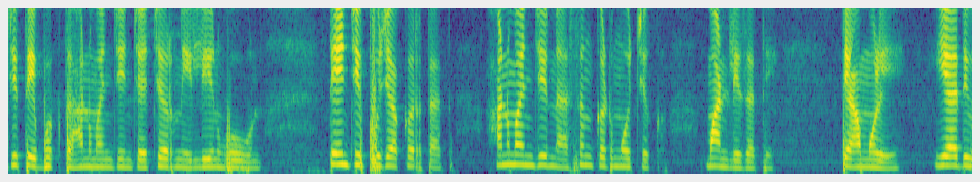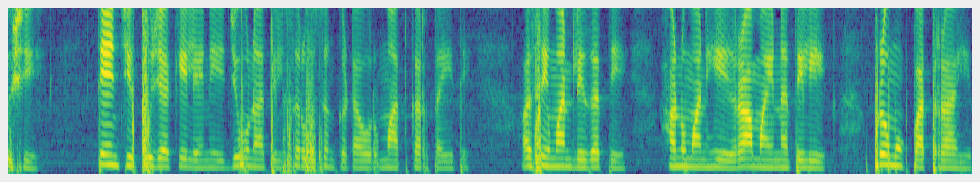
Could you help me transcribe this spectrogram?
जिथे भक्त हनुमानजींच्या चरणी लीन होऊन त्यांची पूजा करतात हनुमानजींना संकटमोचक मानले जाते. त्यामुळे या दिवशी त्यांची पूजा केल्याने जीवनातील सर्व संकटावर मात करता येते. असे मानले जाते. हनुमान हे रामायणातील एक प्रमुख पात्र आहेत.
